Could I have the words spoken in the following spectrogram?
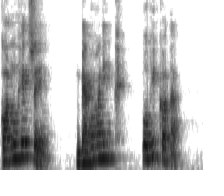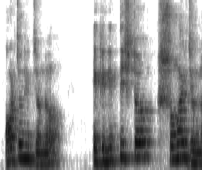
কর্মক্ষেত্রে ব্যবহারিক অভিজ্ঞতা অর্জনের জন্য একটি নির্দিষ্ট সময়ের জন্য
